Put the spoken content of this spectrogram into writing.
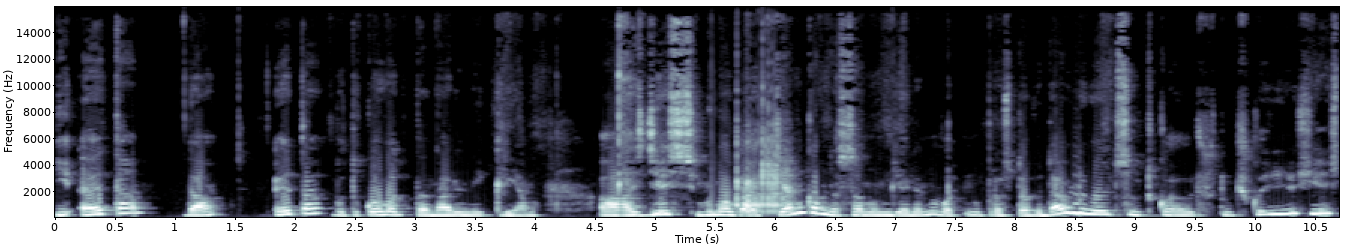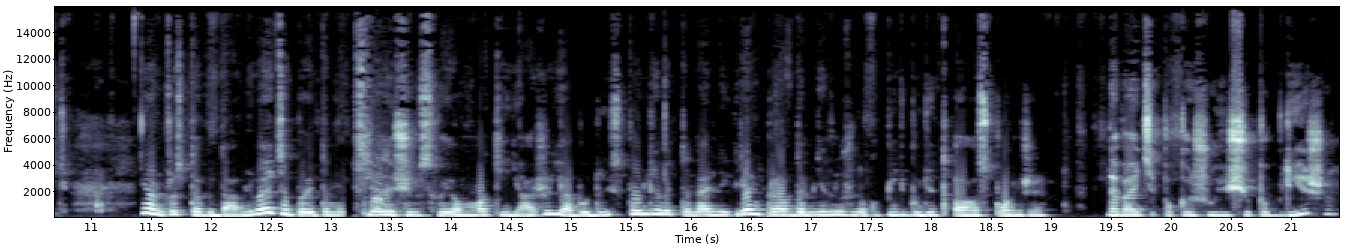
И это, да, это вот такой вот тональный крем. А, здесь много оттенков на самом деле. Ну вот, ну просто выдавливается. Вот такая вот штучка здесь есть. И он просто выдавливается, поэтому в следующем своем макияже я буду использовать тональный крем. Правда, мне нужно купить будет а, спонжи. Давайте покажу еще поближе.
